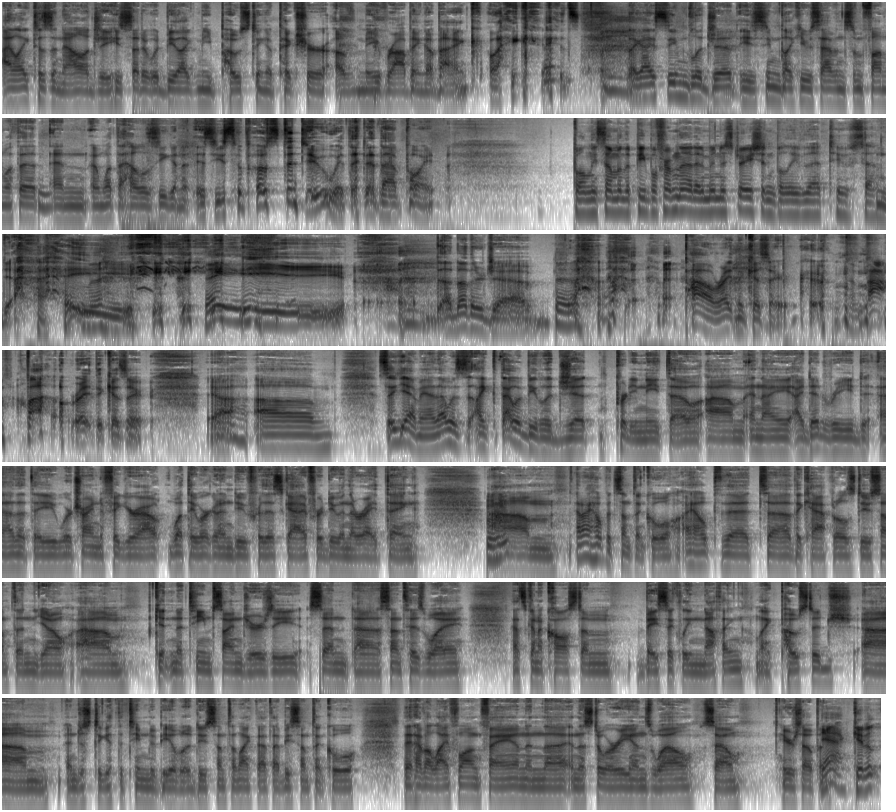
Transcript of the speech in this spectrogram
I liked his analogy. He said it would be like me posting a picture of me robbing a bank. Like it's the guy seemed legit. He seemed like he was having some fun with it. Mm-hmm. And and what the hell is he gonna is he supposed to do with it at that point? If only some of the people from that administration believe that too. So Hey. hey. Another jab. Pow, right in the kisser. Pow, right in the kisser. Yeah. Um, so yeah, man, that was like that would be legit pretty neat though. Um, and I I did read uh, that they were trying to figure out what they were going to do for this guy for doing the right thing. Um, and I hope it's something cool. I hope that uh, the Capitals do something, you know, um, getting a team signed jersey sent uh, sent his way. That's going to cost him basically nothing, like postage, um, and just to get the team to be able to do something like that, that'd be something cool. They'd have a lifelong fan and the in the story ends well. So here's hoping. yeah, get a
